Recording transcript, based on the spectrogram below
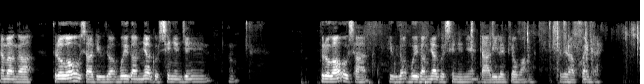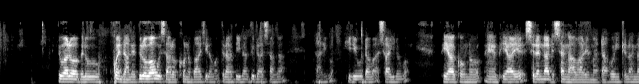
နံပါတ်5 သူတော်ကောင်းဥစ္စာတည်ဟူသောအမွေကမြတ်ကိုဆင်ញင်ခြင်းသူတော်ကောင်းဥစ္စာတည်ဟူသောအမွေကမြတ်ကိုဆင်ញင်ခြင်းဒါလေးလည်းပြောပါမယ်ဒါပြတော့ဖွင့်တိုင်းသူကတော့ဘယ်လိုဖွင့်တာလဲသူတော်ကောင်းဥစ္စာတော့9ပါးရှိတော့ပေါ့တရားသီလသုဒ္ဓဆာကဒါတွေပေါ့ဟိရိဝတ္တဝအစာကြီးလို့ပေါ့ဘုရားကုံတော်အင်းဘုရားရဲ့စေရဏ15ပါးတွေမှာဒါဟိုခဏခဏ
